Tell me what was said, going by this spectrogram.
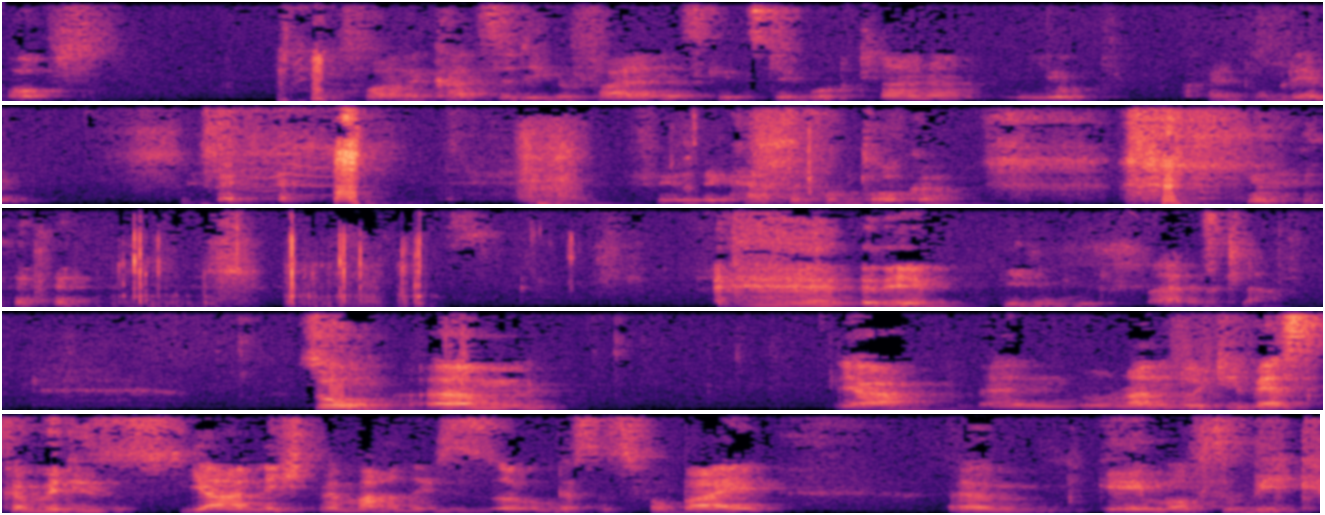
ups, das war eine Katze, die gefallen ist. Geht's dir gut, Kleiner? Jupp, kein Problem. Fehlende Katze vom Drucker. nee, geht ihm gut. Alles klar. So, ähm, ja, ein Run durch die West können wir dieses Jahr nicht mehr machen, diese Saison. Das ist vorbei. Ähm, Game of the Week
